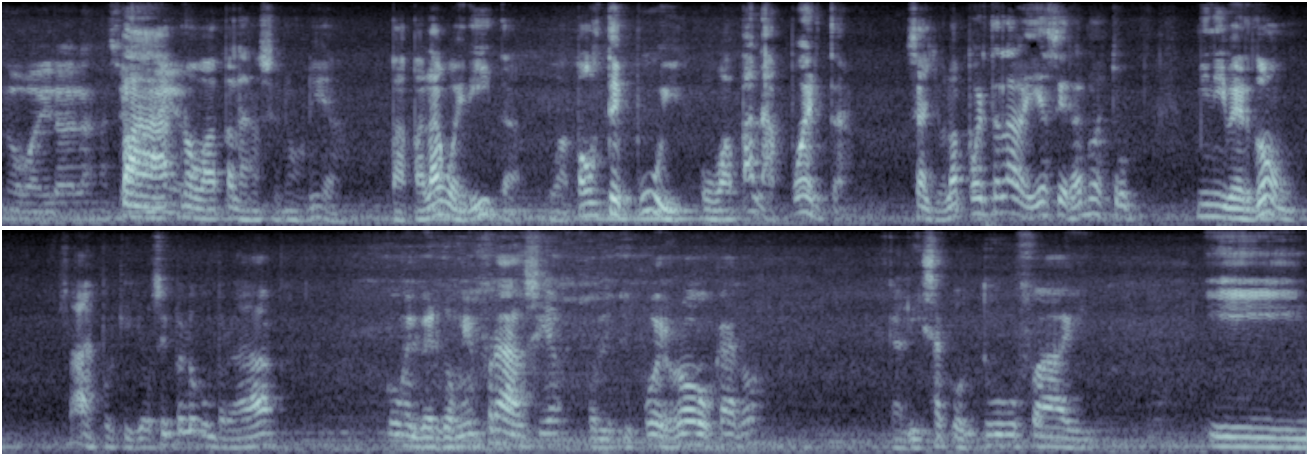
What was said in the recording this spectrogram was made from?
No va a ir a las Naciones Unidas. no va para las Naciones Unidas, va para la güerita, o va para un tepuy, o va para la puerta. O sea, yo la puerta la veía si era nuestro mini verdón, ¿sabes? Porque yo siempre lo comparaba con el verdón en Francia, por el tipo de roca, ¿no? Caliza con tufa y, y,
